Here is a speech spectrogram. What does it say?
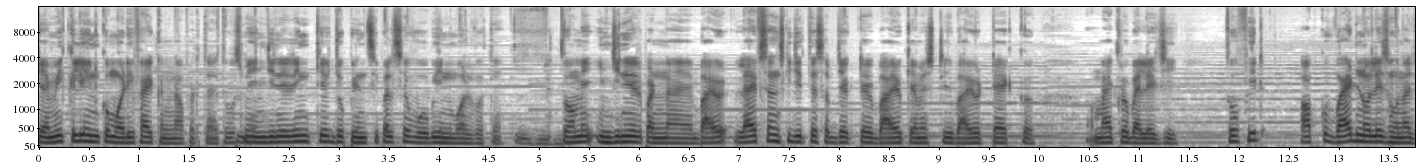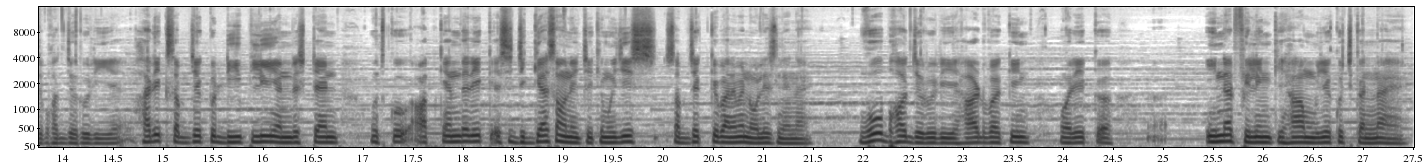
केमिकली इनको मॉडिफाई करना पड़ता है। तो उसमें इंजीनियरिंग हम्म। के जो प्रिंसिपल्स है वो भी इन्वॉल्व होते हैं। हम्म, हम्म, तो हमें इंजीनियर पढ़ना है। बायो लाइफ साइंस के जितने सब्जेक्ट है बायो केमिस्ट्री बायोटेक माइक्रोबायोलॉजी तो फिर आपको वाइड नॉलेज होना बहुत ज़रूरी है। हर एक सब्जेक्ट को डीपली अंडरस्टैंड उसको आपके अंदर एक ऐसी जिज्ञासा होनी चाहिए कि मुझे इस सब्जेक्ट के बारे में नॉलेज लेना है। वो बहुत ज़रूरी है हार्ड वर्किंग और एक इनर फीलिंग कि हाँ मुझे कुछ करना है।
